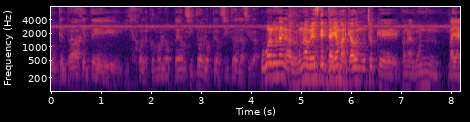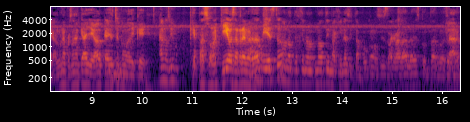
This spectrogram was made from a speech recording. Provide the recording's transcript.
Porque entraba gente, híjole, como lo peorcito de lo peorcito de la ciudad. ¿Hubo alguna, alguna vez que te haya marcado mucho que con algún, vaya, alguna persona que haya llegado que haya hecho como de que... Ah, nos vimos. ¿Qué pasó aquí? O sea, ¿re verdad ah, vi esto? No, no, es que no, no, te imaginas y tampoco nos es agradable a contarlo claro.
